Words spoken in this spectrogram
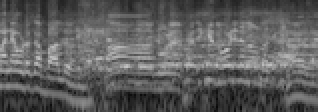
ನಿಮ್ಮನೆ ಹುಡುಗ ಬಾಲು. ಹೌದಾ?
